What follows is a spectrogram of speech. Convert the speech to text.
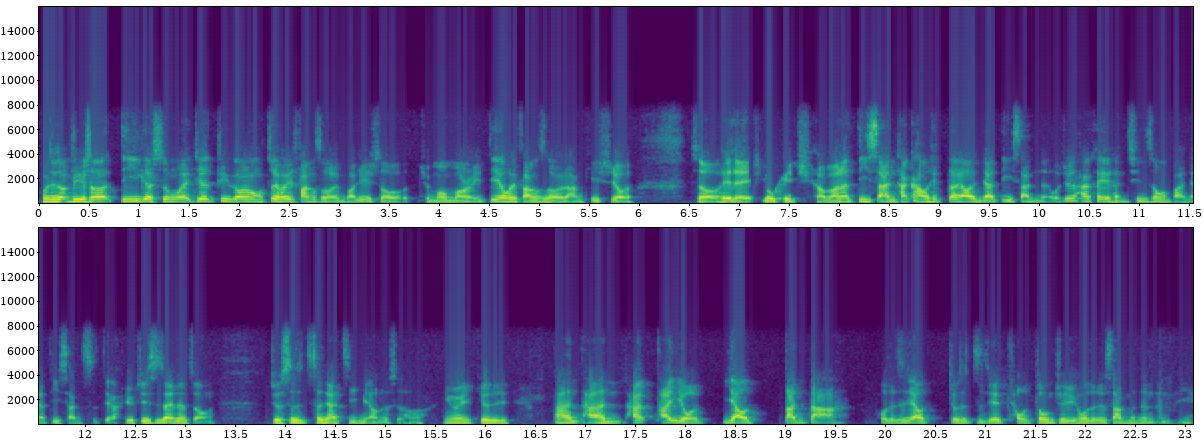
或者说，比如说第一个顺位，就譬如说用最会防守的人跑去守 Jamal Murray，第二会防守的人 Kishio 守 Hit Jokic，好吧？那第三他刚好去对到人家第三的，我觉得他可以很轻松的把人家第三吃掉，尤其是在那种就是剩下几秒的时候，因为就是他他很他他有要单打或者是要就是直接投中距离或者是三分的能力，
